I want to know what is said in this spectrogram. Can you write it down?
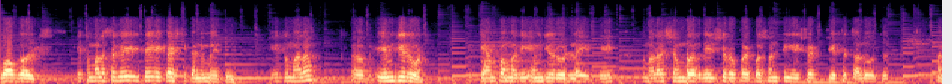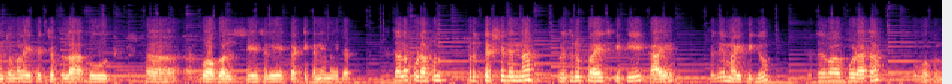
गॉगल्स हे तुम्हाला सगळे इथे एकाच ठिकाणी मिळतील. हे तुम्हाला एम जी रोड कॅम्पामध्ये एम जी रोडला येते. तुम्हाला शंभर दीडशे रुपयापासून टी शर्ट इथं चालू होतं. आणि तुम्हाला इथे चपला बूट गॉगल्स हे सगळे एकाच ठिकाणी मिळतात. त्याला पुढे आपण प्रत्यक्ष त्यांना विचारू प्राइस किती आहे काय आहे सगळे माहिती घेऊ. तर पुढे आता बघू आपण.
